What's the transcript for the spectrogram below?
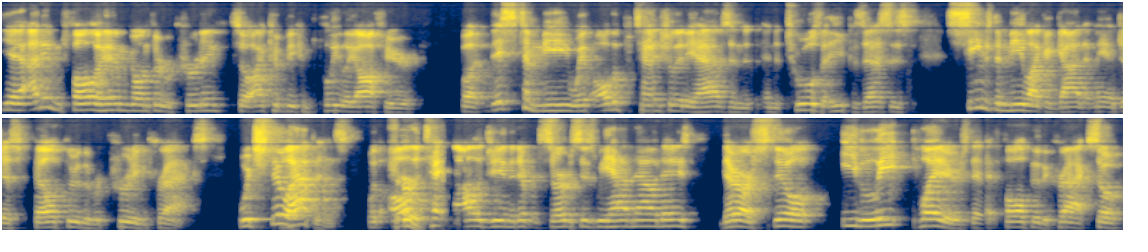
Yeah, I didn't follow him going through recruiting, so I could be completely off here. But this, to me, with all the potential that he has and the, and the tools that he possesses, seems to me like a guy that may have just fell through the recruiting cracks, which still happens with sure. all the technology and the different services we have nowadays. There are still elite players that fall through the cracks. So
